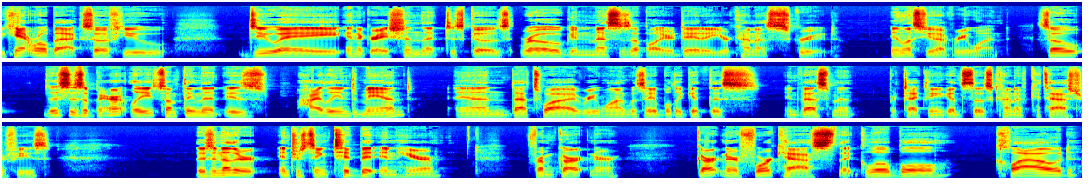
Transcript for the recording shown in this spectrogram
You can't roll back. So if you do a integration that just goes rogue and messes up all your data, you're kind of screwed unless you have rewind. So this is apparently something that is highly in demand. And that's why Rewind was able to get this investment, protecting against those kind of catastrophes. There's another interesting tidbit in here from Gartner. Gartner forecasts that global cloud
